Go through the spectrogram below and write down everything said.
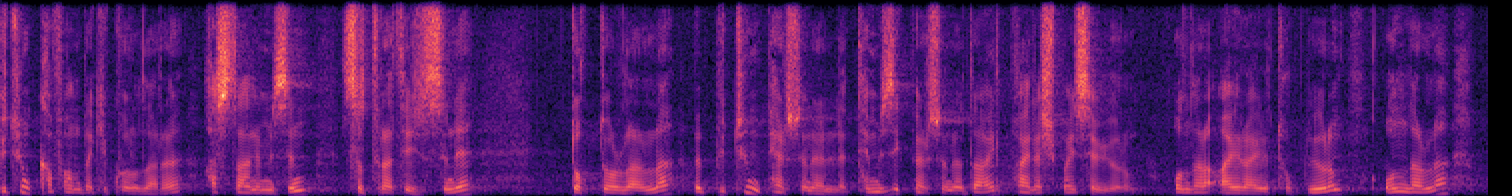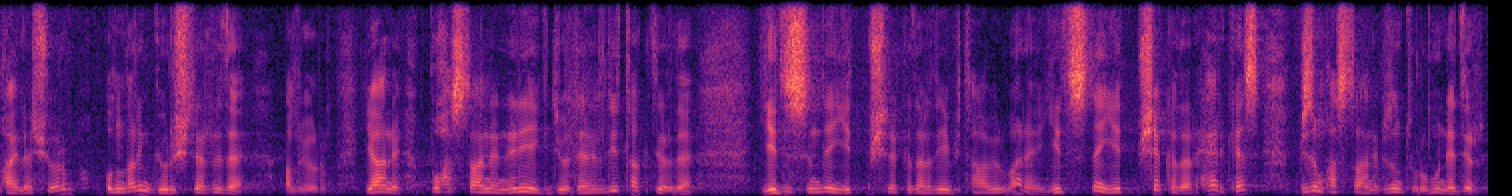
Bütün kafamdaki konuları, hastanemizin stratejisini doktorlarla ve bütün personelle, temizlik personeli dahil paylaşmayı seviyorum. Onları ayrı ayrı topluyorum, onlarla paylaşıyorum, onların görüşlerini de alıyorum. Yani bu hastane nereye gidiyor denildiği takdirde 7'sinden 70'ine kadar diye bir tabir var ya, 7'sinden 70'e kadar herkes bizim hastanemizin durumu nedir?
